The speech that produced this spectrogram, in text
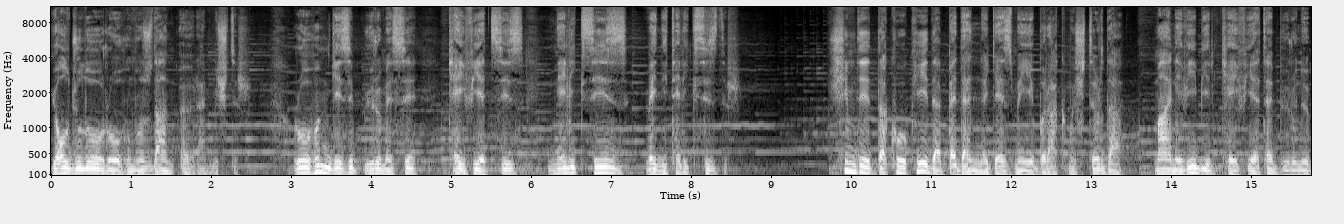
yolculuğu ruhumuzdan öğrenmiştir. Ruhun gezip yürümesi keyfiyetsiz, neliksiz ve niteliksizdir. Şimdi Dakuki de bedenle gezmeyi bırakmıştır da manevi bir keyfiyete bürünüp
